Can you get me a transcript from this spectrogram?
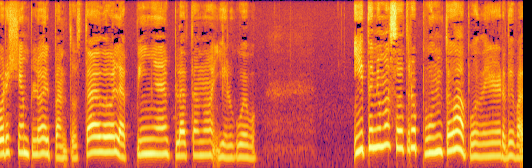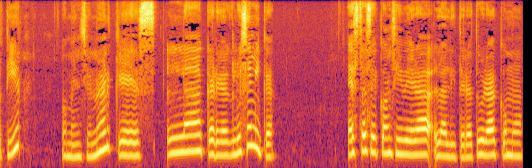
por ejemplo, el pan tostado, la piña, el plátano y el huevo. Y tenemos otro punto a poder debatir o mencionar que es la carga glucémica. Esta se considera la literatura como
